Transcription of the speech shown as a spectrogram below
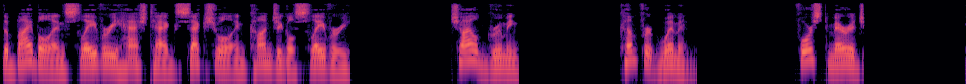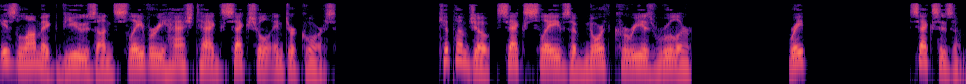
The Bible and Slavery Hashtag Sexual and Conjugal Slavery. Child Grooming. Comfort Women. Forced Marriage. Islamic Views on Slavery Hashtag Sexual Intercourse. Kippumjo – Sex slaves of North Korea's ruler. Rape Sexism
